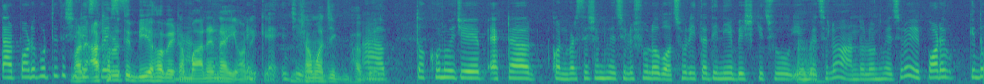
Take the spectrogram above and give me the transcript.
তার পরবর্তীতে সেটা মানে space- আঠারোতে বিয়ে হবে এটা মানে নাই অনেকে সামাজিক ভাবে তখন ওই যে একটা কনভারসেশন হয়েছিল ষোলো বছর ইত্যাদি নিয়ে বেশ কিছু ইয়ে হয়েছিল আন্দোলন হয়েছিল। এরপরে কিন্তু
